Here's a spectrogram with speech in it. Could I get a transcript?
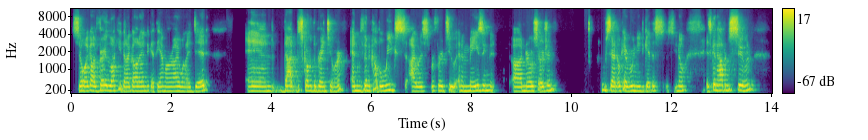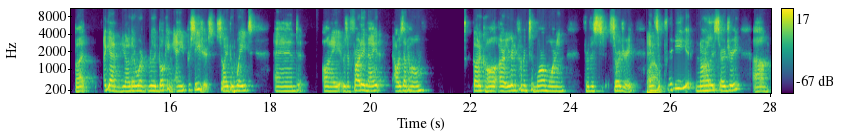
So I got very lucky that I got in to get the MRI when I did. And that discovered the brain tumor. And within a couple weeks, I was referred to an amazing uh, neurosurgeon who said, okay, we need to get this, you know, it's going to happen soon. But again, you know, they weren't really booking any procedures. So I had to wait. And on a, it was a Friday night, I was at home, got a call, all right, you're going to come in tomorrow morning for this surgery. And it's a pretty gnarly surgery. Um,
